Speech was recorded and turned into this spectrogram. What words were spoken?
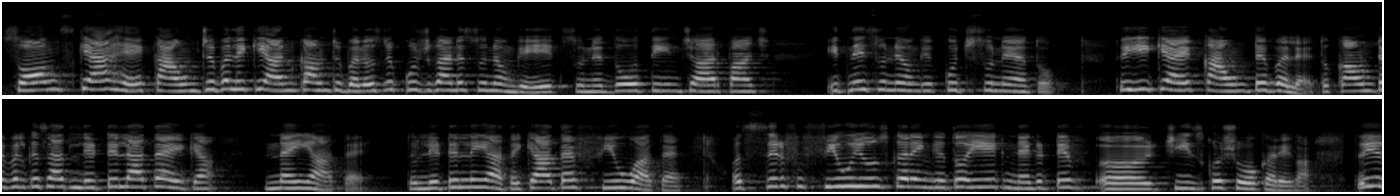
सॉन्ग्स क्या है? काउंटेबल है कि अनकाउंटेबल है? उसने कुछ गाने सुने होंगे। एक सुने, दो, तीन, चार, पाँच। इतने ही सुने होंगे, कुछ सुने हैं तो। तो ये क्या है? काउंटेबल है। तो काउंटेबल के साथ लिटिल आता है क्या? नहीं आता है। तो लिटिल नहीं आता है क्या आता है? फ्यू आता है। और सिर्फ़ फ्यू यूज़ करेंगे तो ये एक नेगेटिव चीज़ को शो करेगा। तो ये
